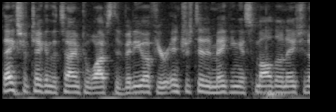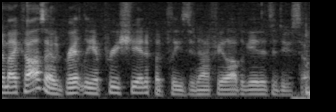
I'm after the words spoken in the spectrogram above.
Thanks for taking the time to watch the video. If you're interested in making a small donation to my cause, I would greatly appreciate it, but please do not feel obligated to do so.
